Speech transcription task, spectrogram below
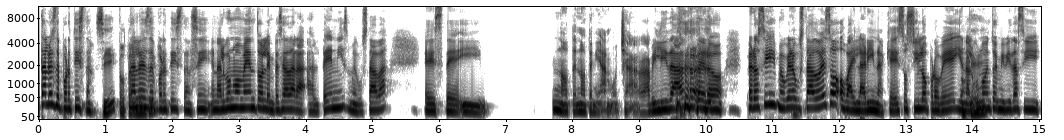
Tal vez deportista. Sí, totalmente. Tal vez deportista, sí. En algún momento le empecé a dar al tenis, me gustaba, este, y no, no tenía mucha habilidad, pero, pero sí, me hubiera gustado eso o bailarina, que eso sí lo probé y en algún momento de mi vida sí,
